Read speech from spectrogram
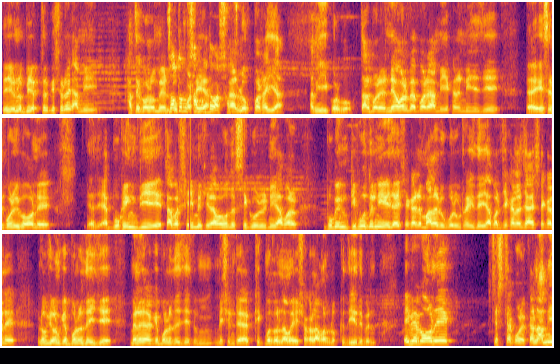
এই জন্য বিরক্তর কিছু নয় আমি হাতে কলমের লোক পাঠাইয়া হ্যাঁ, লোক পাঠাইয়া আমি ই করব। তারপরে নেওয়ার ব্যাপারে আমি এখানে নিজে যে এসে পরিবহনে বুকিং দিয়ে তারপর সেই মেশিন আবার ওদের সিকিউরিটি নিয়ে আবার বুকিং ডিপোতে নিয়ে যায় সেখানে মালের উপরে উঠাই দেই আবার যেখানে যায় সেখানে লোকজনকে বলে দেই যে ম্যানেজারকে বলে দেয় যে তুমি মেশিনটা ঠিক মতো নামাই সকালে আমার লোককে দিয়ে দেবেন। এইভাবে অনেক চেষ্টা করে। কারণ আমি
